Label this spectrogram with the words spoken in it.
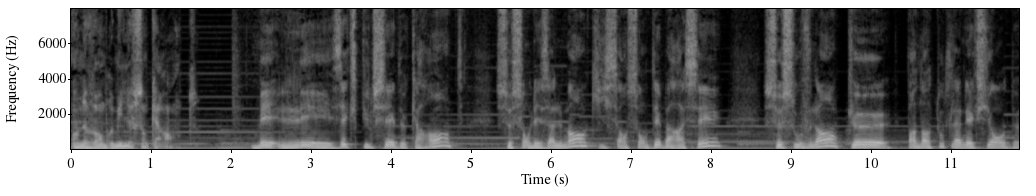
en novembre 1940. Mais les expulsés de 40, ce sont les Allemands qui s'en sont débarrassés, se souvenant que pendant toute l'annexion de,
